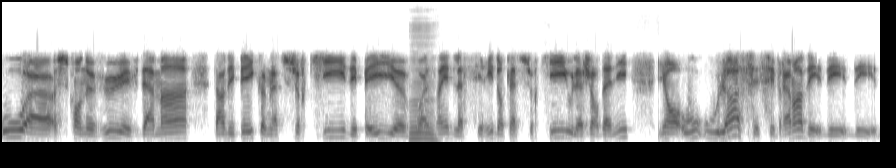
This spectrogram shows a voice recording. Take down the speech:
ou euh, ce qu'on a vu, évidemment, dans des pays comme la Turquie, des pays euh, Mm. voisins de la Syrie, donc la Turquie ou la Jordanie, ils ont, où, où là, c'est c'est vraiment des, des, des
